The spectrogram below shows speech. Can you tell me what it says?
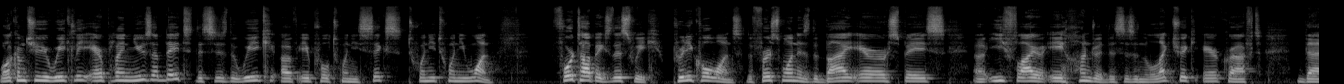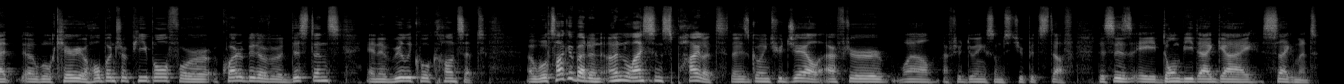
Welcome to your weekly airplane news update. This is the week of April 26, 2021. Four topics this week, pretty cool ones. The first one is the Bye Aerospace uh, E-Flyer 800. This is an electric aircraft that uh, will carry a whole bunch of people for quite a bit of a distance and a really cool concept. Uh, we'll talk about an unlicensed pilot that is going to jail after, well, after doing some stupid stuff. This is a Don't Be That Guy segment.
